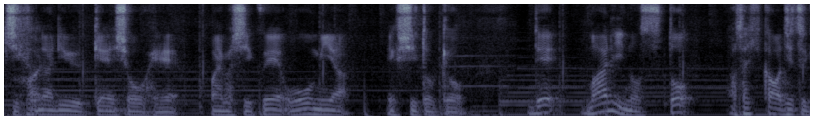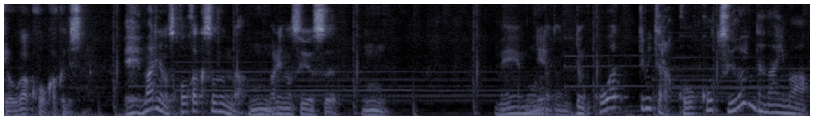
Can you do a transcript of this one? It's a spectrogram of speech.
市船竜慶昌平前橋育英大宮 FC 東京。でマリノスと旭川実業が降格ですね。えマリノス降格するんだ、うん。マリノスユース。うん。名門だのに、でもこうやって見たら高校強いんだな今。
